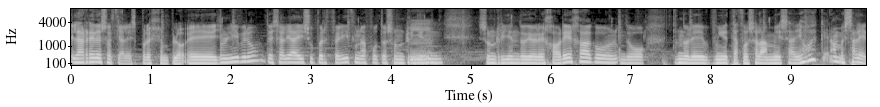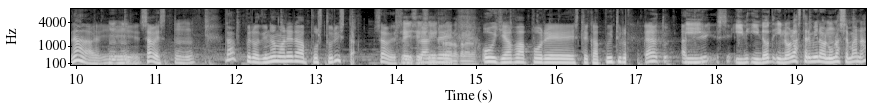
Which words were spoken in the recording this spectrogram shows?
las redes sociales, por ejemplo, eh, un libro te sale ahí súper feliz, una foto sonriendo, sonriendo de oreja a oreja, con, dando- dándole puñetazos a la mesa de, ¡ay, que no me sale nada! y. ¿Sabes? Ah, pero de una manera posturista, ¿sabes? Sí, En sí, plan sí, de, claro, claro. "Oh, ya va por este capítulo. Claro, tú, Y, ti- sí, y- y no, y no lo has terminado en una semana,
